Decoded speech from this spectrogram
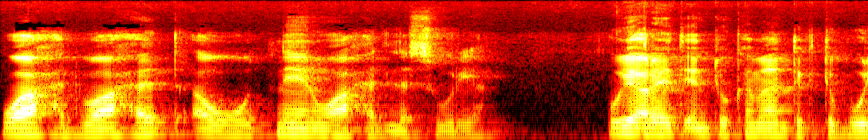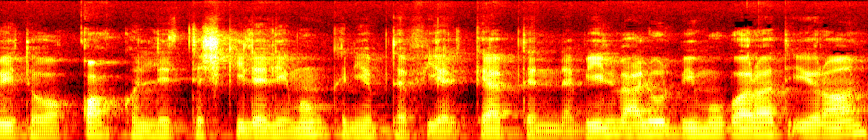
واحد واحد أو اثنين واحد لسوريا. ويا ريت أنتم كمان تكتبوا لي توقعكم للتشكيلة اللي ممكن يبدأ فيها الكابتن نبيل معلول بمباراة إيران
